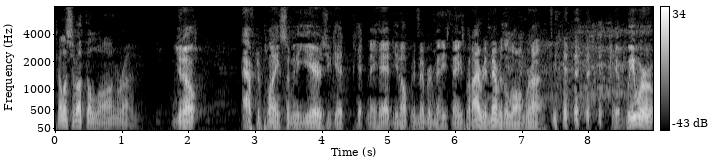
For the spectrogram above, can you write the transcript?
tell us about the long run. You know, after playing so many years, you get hit in the head. You don't remember many things, but I remember the long run. Yeah, we were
